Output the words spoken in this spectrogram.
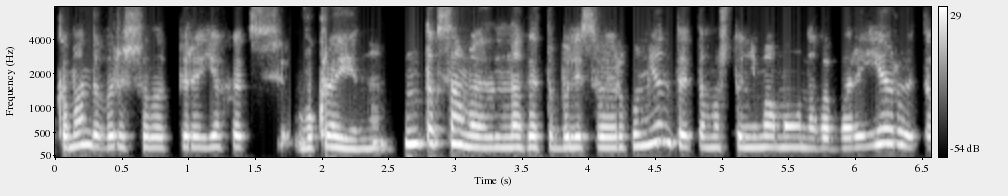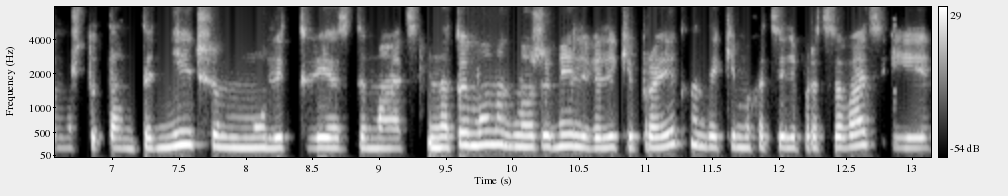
команда вырашыла пераехаць в Украіну. Ну, таксама на гэта былі свои аргументы тому что няма моўнага бар'еру тому что там то нечым у літве здымаць на той момант мы уже мелі вялікі проект над які мы хотели працаваць і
